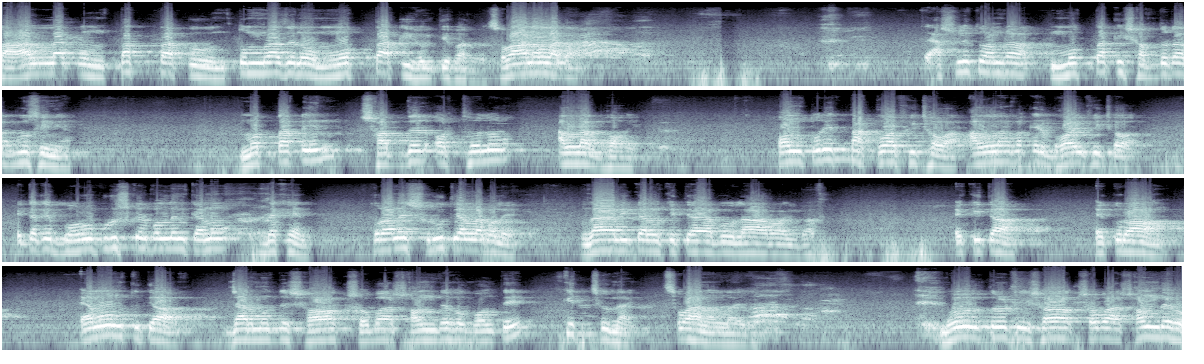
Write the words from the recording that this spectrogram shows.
লাল্লাকুম তাত্তাকুন, তোমরা যেন মোত্তাকি হইতে পারো। সোহান আল্লাহ আসলে তো আমরা মোত্তাকি শব্দটা বুঝি না। মোত্তাকিন শব্দের অর্থ হলো আল্লাহর ভয়। অন্তরে তাকোয়া ফিট হওয়া, আল্লাহ পাকের ভয় ফিট হওয়া। এটাকে বড় পুরস্কার বললেন কেন? দেখেন, কোরআনের শুরুতে আল্লাহ বলে। এ এ কোরআন এমন কিতাব যার মধ্যে শখ, শোভা, সন্দেহ বলতে কিচ্ছু নাই। সোহান আল্লাহ ভুল, ত্রুটি, শখ, শোভা, সন্দেহ,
